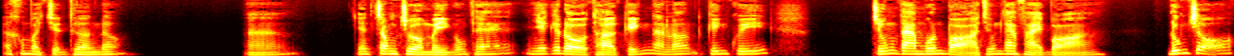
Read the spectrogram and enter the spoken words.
Không phải chuyện thường đâu. À, nên trong chùa mình cũng thế. Những cái đồ thờ kính là nó kính quý chúng ta muốn bỏ, chúng ta phải bỏ đúng chỗ,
